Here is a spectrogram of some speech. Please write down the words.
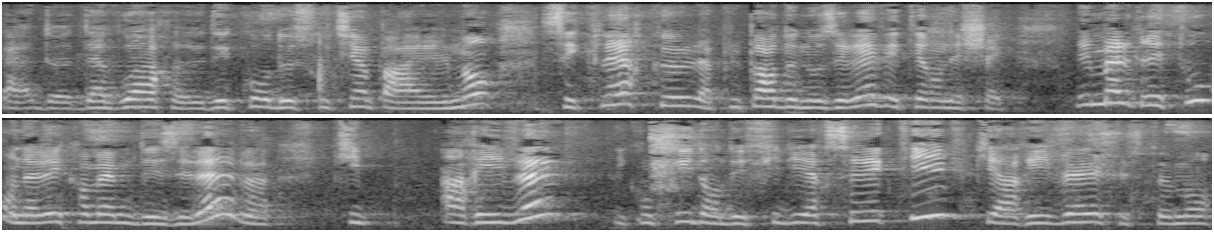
bah, d'avoir des cours de soutien parallèlement, c'est clair que la plupart de nos élèves étaient en échec. Mais malgré tout, on avait quand même des élèves qui arrivaient, y compris dans des filières sélectives, qui arrivaient justement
